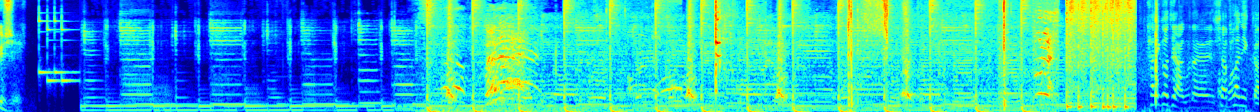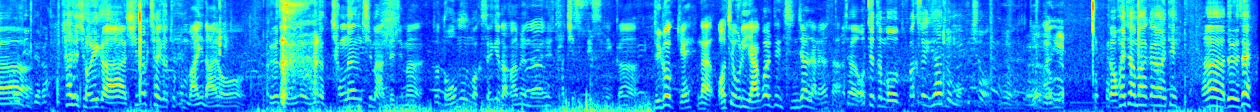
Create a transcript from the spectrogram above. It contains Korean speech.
또규식 타이거즈 야구단에 시합하니까 사실 저희가 실력 차이가 조금 많이 나요. 그래서 오늘 우리가 장난치면 안 되지만 또 너무 막 세게 나가면은 다칠 수도 있으니까 즐겁게. 그러니까 어차피 우리 야구할 땐 진지하잖아요, 다. 자 어쨌든 뭐 빡세게 해야죠 뭐 그쵸? 자 화이팅 한번 할까요 화이팅 하나 둘셋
